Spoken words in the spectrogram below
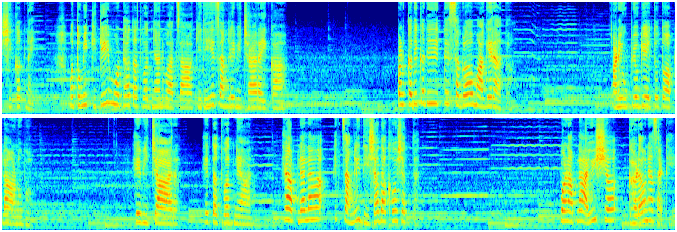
शिकत नाही. मग तुम्ही कितीही मोठं तत्वज्ञान वाचा कितीही चांगले विचार ऐका. पण कधी कधी ते सगळं मागे राहतं. आणि उपयोगी येतो तो आपला अनुभव. हे विचार हे तत्वज्ञान हे आपल्याला एक चांगली दिशा दाखवू शकतात. पण आपलं आयुष्य घडवण्यासाठी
